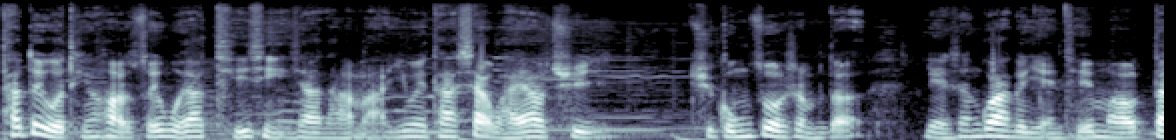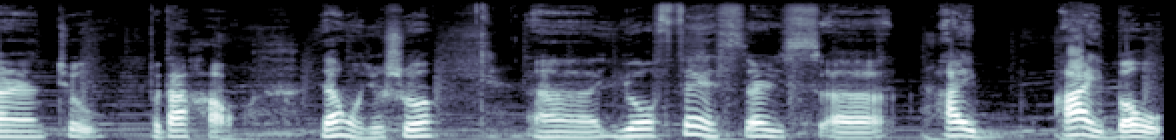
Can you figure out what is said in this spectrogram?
他对我挺好的，所以我要提醒一下他嘛，因为他下午还要去去工作什么的，脸上挂个眼睫毛，当然就不大好。然后我就说，呃，Your face there is a eye eyeball。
